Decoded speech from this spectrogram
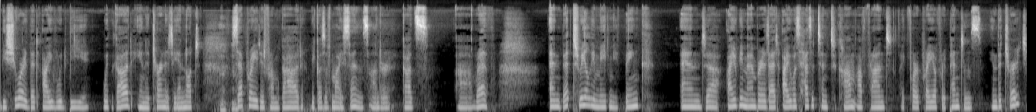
be sure that I would be with God in eternity and not separated from God because of my sins under God's uh, wrath. And that really made me think. And uh, I remember that I was hesitant to come up front, like for a prayer of repentance in the church.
